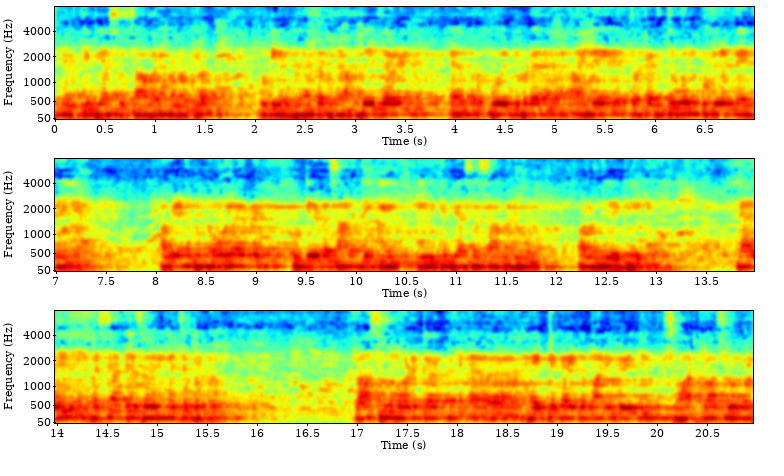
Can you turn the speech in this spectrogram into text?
പിന്നെ വിദ്യാഭ്യാസ സ്ഥാപനങ്ങളൊക്കെ കുട്ടികൾക്ക്. നേരത്തെ അമ്പതിൽ താഴെ പോയിട്ട് ഇവിടെ അതിന്റെ തൊട്ടടുത്ത് പോലും കുട്ടികളുണ്ടായിരുന്നില്ല. അവിടെയാണ് ഇപ്പോൾ നൂറിലേറെ കുട്ടികളുടെ സ്ഥാനത്തേക്ക് ഈ വിദ്യാഭ്യാസ സ്ഥാപനവും വളർന്നു കഴിഞ്ഞിരിക്കുന്നത്. പിന്നെ അതിൽ പശ്ചാത്തല സൗകര്യം മെച്ചപ്പെട്ടു. ക്ലാസ് റൂമുകളൊക്കെ ഹൈടെക് ആയിട്ട് മാറിക്കഴിഞ്ഞു. സ്മാർട്ട് ക്ലാസ് റൂമുകൾ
